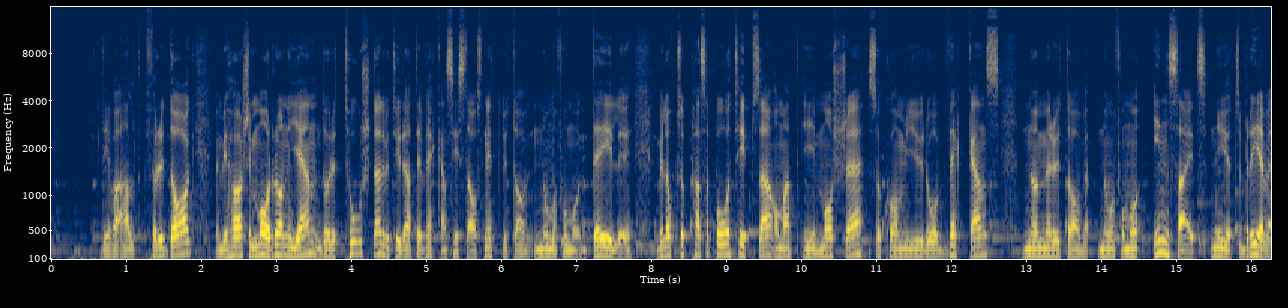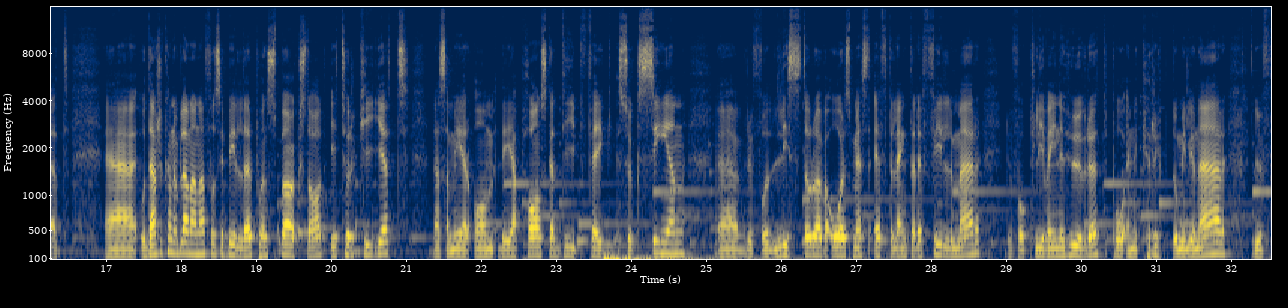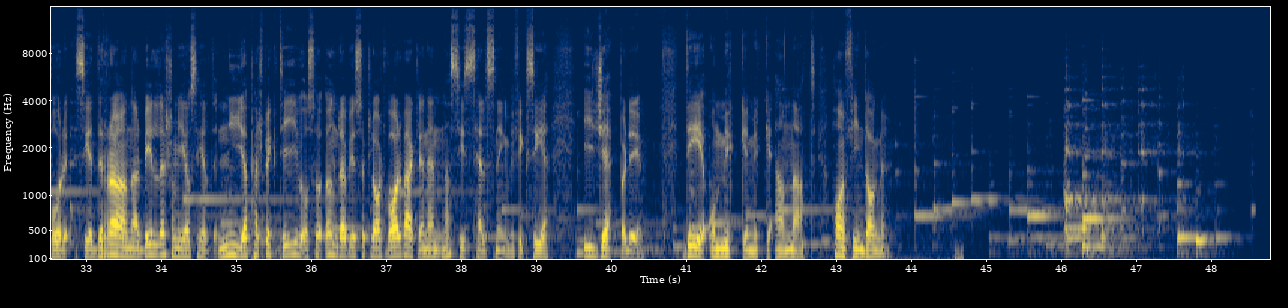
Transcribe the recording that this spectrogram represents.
Det var allt för idag, men vi hörs imorgon igen. Då är det torsdag, det betyder att det är veckans sista avsnitt utav Nomofomo Daily. Jag vill också passa på att tipsa om att i morse så kom ju då veckans nummer utav Nomofomo Insights, nyhetsbrevet. Eh, och där så kan du bland annat få se bilder på en spökstad i Turkiet, läsa mer om det japanska deepfake-succén, eh, du får listor över årets mest efterlängtade filmer, du får kliva in i huvudet på en kryptomiljonär, du får se drönarbilder som ger oss helt nya perspektiv och så undrar vi såklart var det verkligen en nazisthälsning vi fick se i Jeopardy? Det och mycket, mycket annat. Ha en fin dag nu.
